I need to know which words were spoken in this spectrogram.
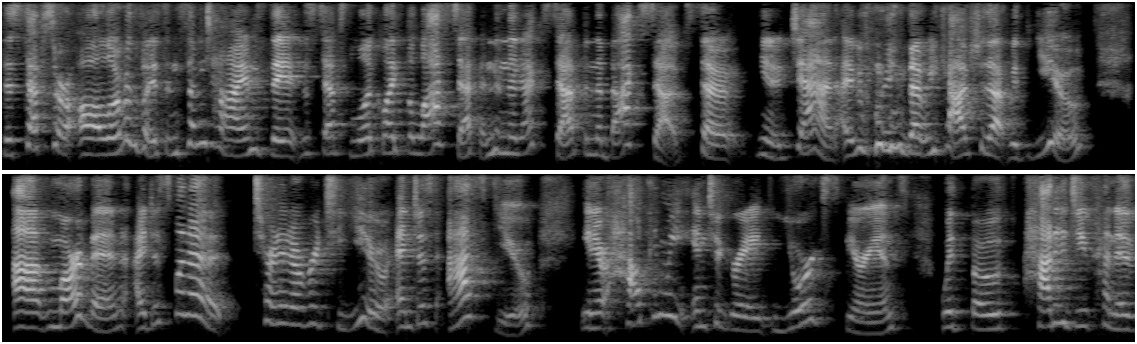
the steps are all over the place and sometimes they, the steps look like the last step and then the next step and the back step. So you know jan i believe that we capture that with you uh, marvin i just want to turn it over to you and just ask you you know how can we integrate your experience with both how did you kind of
